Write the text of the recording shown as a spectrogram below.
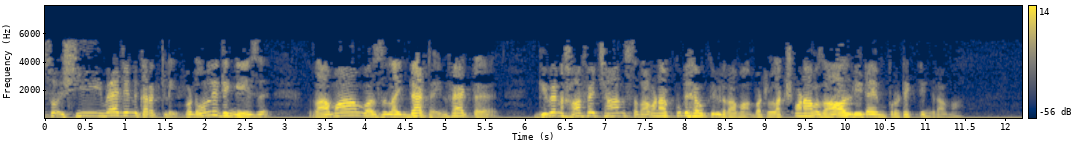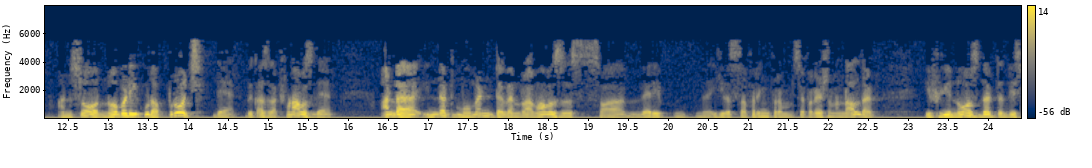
So she imagined correctly. But only thing is, Rama was like that. In fact, given half a chance, Ravana could have killed Rama. But Lakshmana was all the time protecting Rama. And so nobody could approach there because Lakshmana was there. And uh, in that moment when Rama was uh, very, he was suffering from separation and all that, if he knows that this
